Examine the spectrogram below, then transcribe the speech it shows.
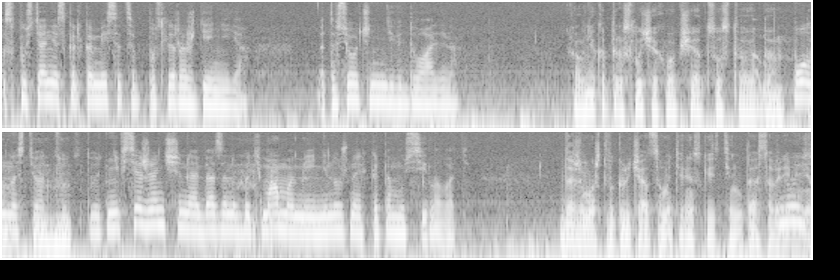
спустя несколько месяцев после рождения. Это все очень индивидуально. А в некоторых случаях вообще отсутствует, да. Полностью Мгм. отсутствует. Не все женщины обязаны быть мамами, и не нужно их к этому силовать. Даже может выключаться материнский инстинкт да, со временем.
